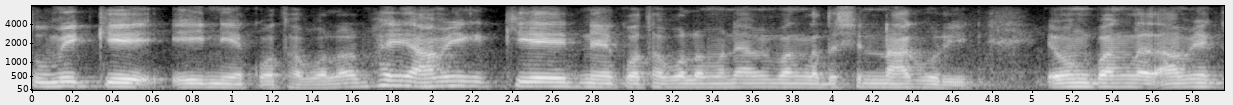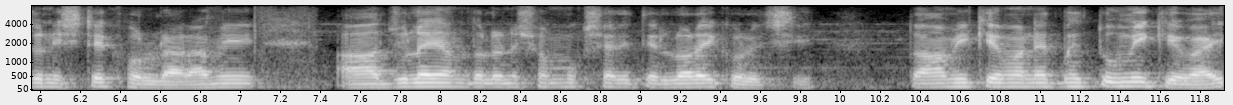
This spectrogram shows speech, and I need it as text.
তুমি কে এই নিয়ে কথা বলার? ভাই আমি কে নিয়ে কথা বলা মানে আমি বাংলাদেশের নাগরিক এবং বাংলা, আমি একজন স্টেক হোল্ডার আমি জুলাই আন্দোলনের সম্মুখ সারিতে লড়াই করেছি। তো আমি কে মানে ভাই তুমি কে ভাই?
